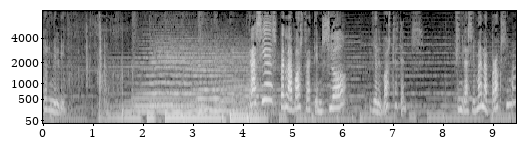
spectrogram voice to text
2020. Gràcies per la vostra atenció i el vostre temps. Fins la setmana pròxima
